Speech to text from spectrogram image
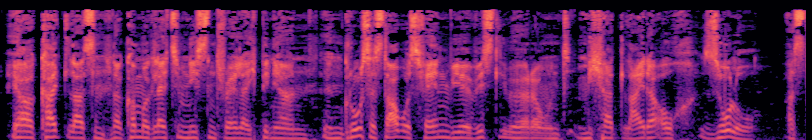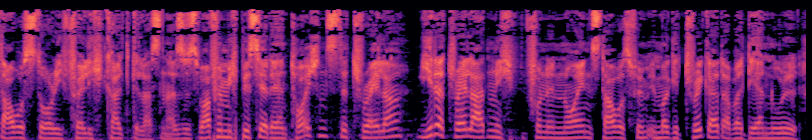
Ja, kalt lassen. Da kommen wir gleich zum nächsten Trailer. Ich bin ja ein, ein großer Star Wars Fan, wie ihr wisst, liebe Hörer, und mich hat leider auch Solo A Star Wars Story völlig kalt gelassen. Also es war für mich bisher der enttäuschendste Trailer. Jeder Trailer hat mich von den neuen Star Wars Filmen immer getriggert, aber der null.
